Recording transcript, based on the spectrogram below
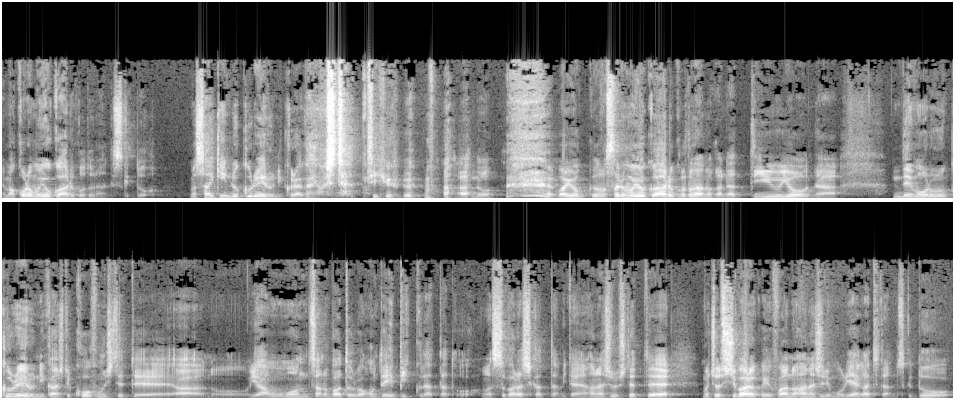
まあ、これもよくあることなんですけど、まあ、最近ルクレールにくら替えをしたっていう まああの、まあ、よくそれもよくあることなのかなっていうようなでもうルクレールに関して興奮しててあのいやもうモンツァのバトルは本当エピックだったと、まあ、素晴らしかったみたいな話をしてて、まあ、ちょっとしばらく F1 の話で盛り上がってたんですけど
